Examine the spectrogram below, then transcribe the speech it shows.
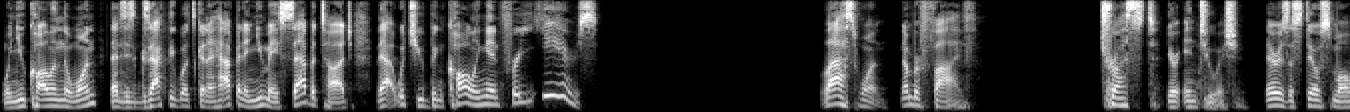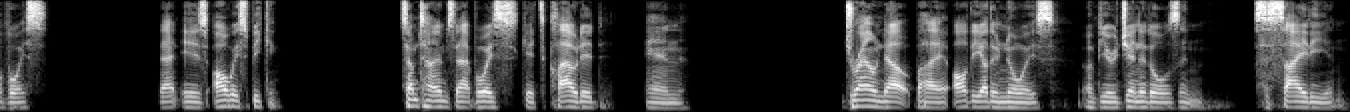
when you call in the one, that is exactly what's going to happen. And you may sabotage that which you've been calling in for years. Last one, number five trust your intuition. There is a still small voice that is always speaking. Sometimes that voice gets clouded and drowned out by all the other noise of your genitals and society and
